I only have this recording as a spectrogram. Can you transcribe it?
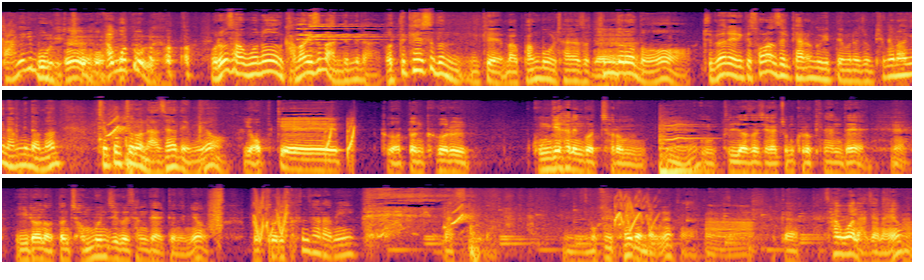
당연히 모르겠죠. 네, 뭐. 아무것도 몰라요. 의료사고는 가만히 있으면 안 됩니다. 어떻게 해서든 이렇게 막 방법을 찾아서 힘들어도 주변에 이렇게 소란스럽게 하는 거기 때문에 좀 피곤하긴 합니다만 적극적으로 나서야 되고요. 이 업계 그 어떤 그거를 공개하는 것처럼 음, 들려서 제가 좀 그렇긴 한데 네. 이런 어떤 전문직을 상대할 때는요 목소리 큰 사람이 낫습니다. 음, 목소리 커야 된다고요? 그러니까 사고가 나잖아요.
